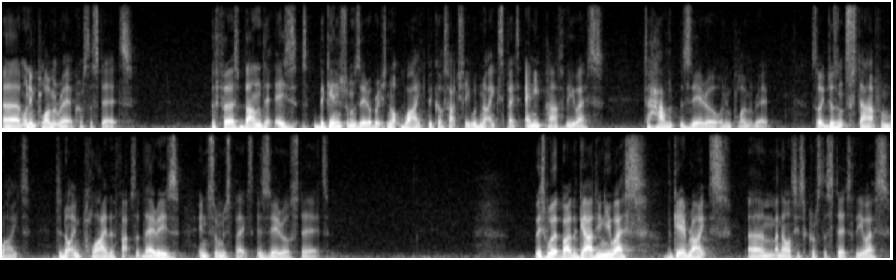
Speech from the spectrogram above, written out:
uh, unemployment rate across the states, the first band is, begins from zero, but it's not white because actually you would not expect any part of the US to have zero unemployment rate. So it doesn't start from white to not imply the fact that there is, in some respects, a zero state. This work by The Guardian US, the gay rights um, analysis across the states of the US.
